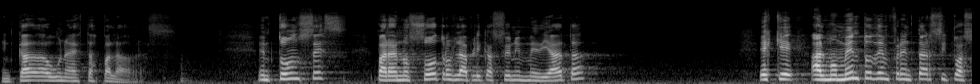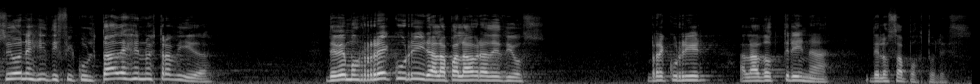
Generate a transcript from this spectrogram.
en cada una de estas palabras. Entonces, para nosotros la aplicación inmediata es que al momento de enfrentar situaciones y dificultades en nuestra vida, debemos recurrir a la palabra de Dios, recurrir a la doctrina de los apóstoles,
